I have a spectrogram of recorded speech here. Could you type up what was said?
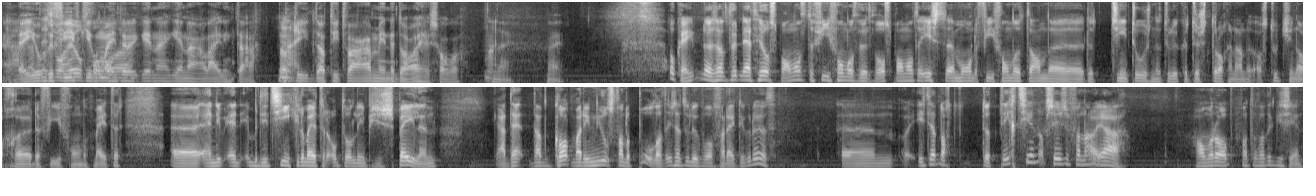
Ja, je hoeft de 4 kilometer uh, geen, geen aanleiding daar. Dat, nee. die, dat die twee minder dag zullen. Nee. nee. nee. Oké, okay, dus dat wordt net heel spannend. De 400 wordt wel spannend. Eerst uh, morgen de 400, dan de, de 10 tours natuurlijk ertussen en dan als toetje nog uh, de 400 meter. Uh, en, die, en die 10 kilometer op de Olympische Spelen, ja, dat, dat God maar die Niels van der Poel, dat is natuurlijk wel verrekte groot. Um, is dat nog te dicht zien? Of zeggen ze van, nou ja, hou maar op, want dat had ik die zin.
